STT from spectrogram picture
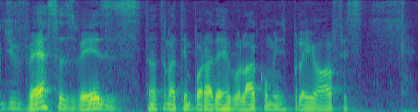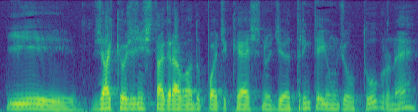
diversas vezes, tanto na temporada regular como em playoffs. E já que hoje a gente está gravando o podcast no dia 31 de outubro, né?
